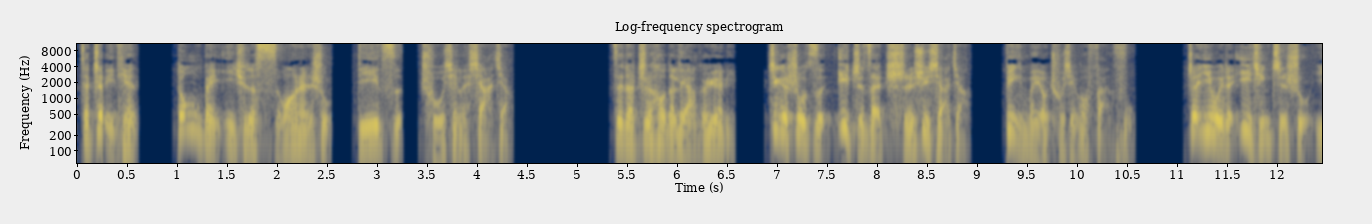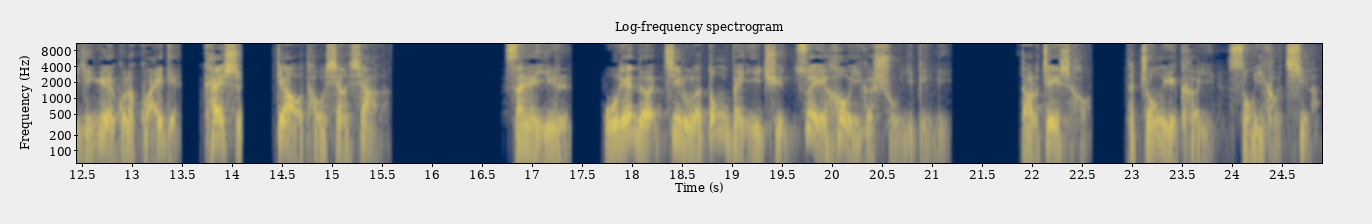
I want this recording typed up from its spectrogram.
在这一天，东北疫区的死亡人数第一次出现了下降。在这之后的两个月里，这个数字一直在持续下降，并没有出现过反复。这意味着疫情指数已经越过了拐点，开始掉头向下了。三月一日，伍连德记录了东北疫区最后一个鼠疫病例。到了这时候。他终于可以松一口气了，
